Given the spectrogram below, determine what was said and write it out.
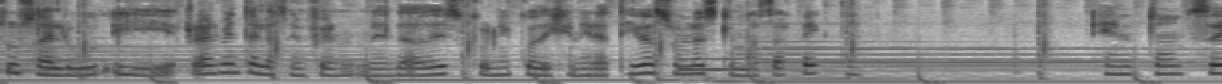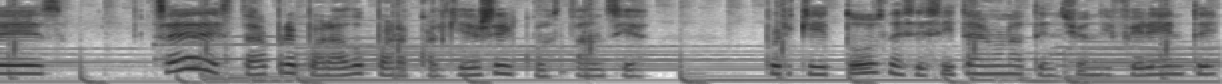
su salud y realmente las enfermedades crónico-degenerativas son las que más afectan. Entonces, se debe estar preparado para cualquier circunstancia, porque todos necesitan una atención diferente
